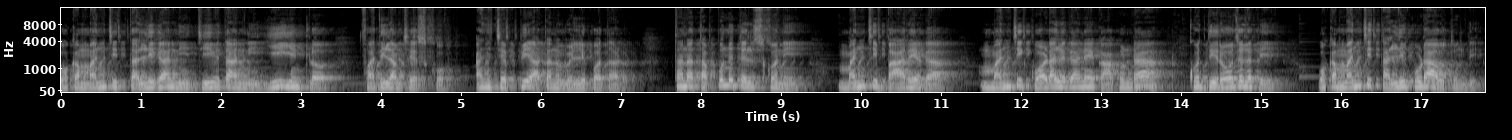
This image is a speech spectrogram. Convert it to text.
ఒక మంచి తల్లిగా నీ జీవితాన్ని ఈ ఇంట్లో ఫదిలం చేసుకో అని చెప్పి అతను వెళ్ళిపోతాడు. తన తప్పుని తెలుసుకొని మంచి భార్యగా మంచి కోడలిగానే కాకుండా కొద్ది రోజులకి ఒక మంచి తల్లి కూడా అవుతుంది.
